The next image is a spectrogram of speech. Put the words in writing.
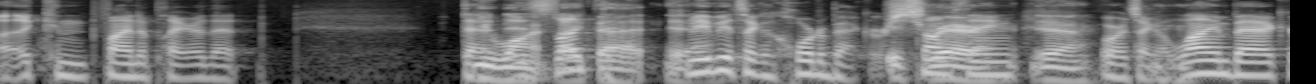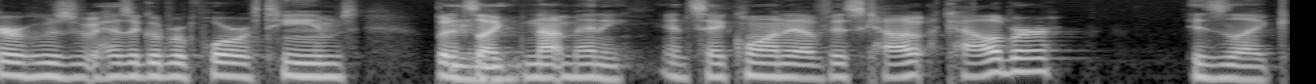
uh, can find a player that that You want is like like that, yeah. Maybe it's like a quarterback or It's something, rare. Yeah. or it's like Mhm. a linebacker who's has a good rapport with teams, but it's like not many. And Saquon of his cal- caliber is like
